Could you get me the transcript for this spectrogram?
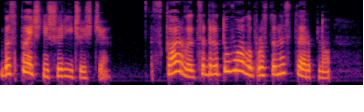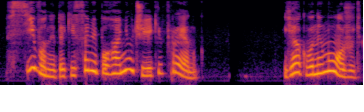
безпечніше річище. Скарлет це дратувало просто нестерпно. Всі вони такі самі поганючі, як і Френк. Як вони можуть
